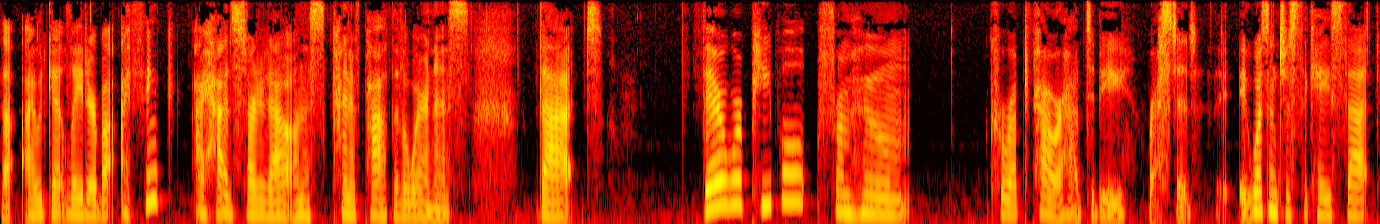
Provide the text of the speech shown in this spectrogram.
that I would get later, but I think I had started out on this kind of path of awareness that there were people from whom corrupt power had to be wrested. It wasn't just the case that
